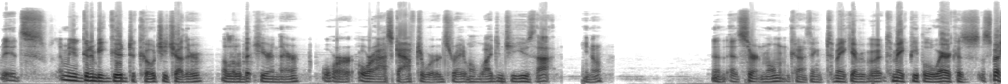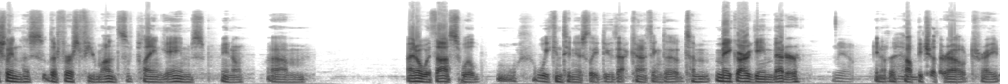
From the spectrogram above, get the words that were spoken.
it's I mean going to be good to coach each other a little bit here and there, or or ask afterwards, right? Well, why didn't you use that? You know, at, at a certain moment, kind of thing, to make everybody to make people aware, because especially in this the first few months of playing games, you know, um, I know with us, we'll we continuously do that kind of thing to to make our game better, Yeah. you know, to help each other out, right?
